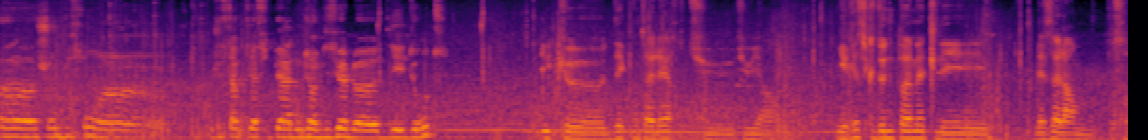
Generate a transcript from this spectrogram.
euh, je suis en buisson euh, juste à côté de la super, donc j'ai un visuel euh, des deux routes. Et que dès qu'on t'alerte, tu, tu viens. Ils risquent de ne pas mettre les, les alarmes. Sera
